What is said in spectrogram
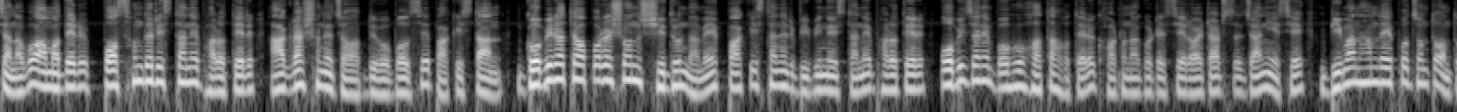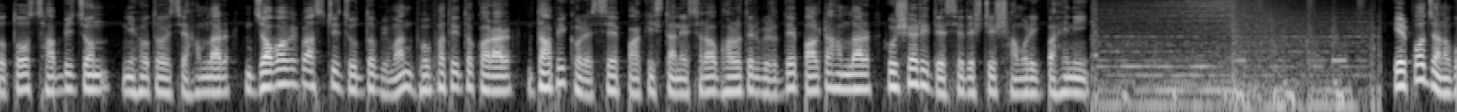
জানাব, আমাদের পছন্দের স্থানে ভারতের আগ্রাসনে জবাব দেব বলছে পাকিস্তান। গভীরাতে অপারেশন সিঁদুর নামে পাকিস্তানের বিভিন্ন স্থানে ভারতের অভিযানে বহু হতাহতের ঘটনা ঘটেছে। রয়টার্স জানিয়েছে, বিমান হামলায় এ পর্যন্ত অন্তত ২৬ জন নিহত হয়েছে। হামলার জবাবে পাঁচটি যুদ্ধ বিমান ভূপাতিত করার দাবি করেছে পাকিস্তান। এছাড়াও ভারতের বিরুদ্ধে পাল্টা হামলার হুঁশিয়ারি দিয়েছে দেশটির সামরিক বাহিনী। এরপর জানাব,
